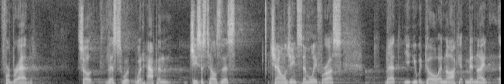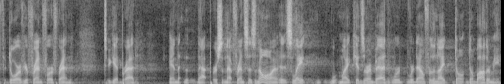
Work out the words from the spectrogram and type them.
for bread. So this w- would happen. Jesus tells this challenging simile for us that you, you would go and knock at midnight at the door of your friend for a friend to get bread. And th- that person, that friend says, No, it's late. My kids are in bed. We're, we're down for the night. Don't, don't bother me.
